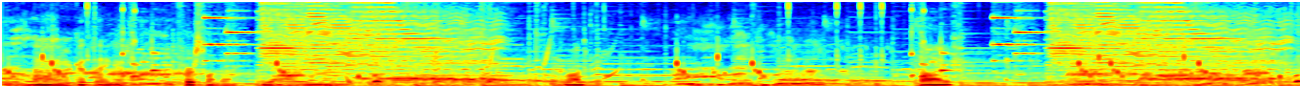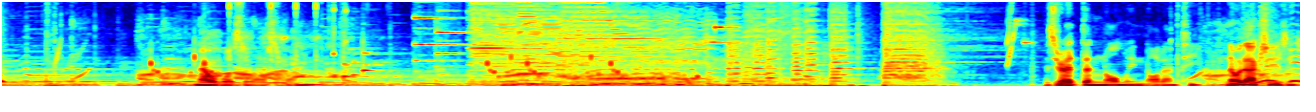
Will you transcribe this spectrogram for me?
Ah, god dang it. First one then. Yeah. Come on. Five. Now it was the last one. Is red then normally not empty? No, it actually isn't.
